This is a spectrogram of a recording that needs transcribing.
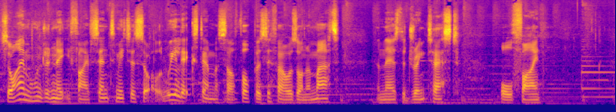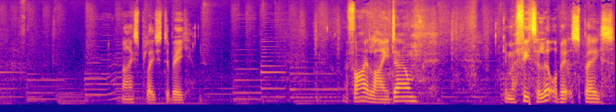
So I'm 185 centimeters, so I'll really extend myself up as if I was on a mat. And there's the drink test, all fine. Nice place to be. If I lie down, give my feet a little bit of space,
